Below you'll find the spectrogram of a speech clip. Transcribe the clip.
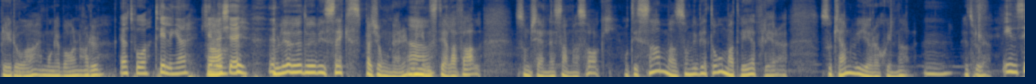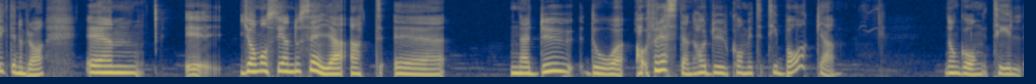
Blir då, hur många barn har du? Jag har två tvillingar, kille Ja. och tjej. Då då är vi sex personer, Ja. minst i alla fall, som känner samma sak. Och tillsammans, om vi vet om att vi är flera, så kan vi göra skillnad. Mm. Det tror jag. Insikten är bra. Ehm, eh, jag måste ju ändå säga att eh, när du då... Förresten, har du kommit tillbaka någon gång till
